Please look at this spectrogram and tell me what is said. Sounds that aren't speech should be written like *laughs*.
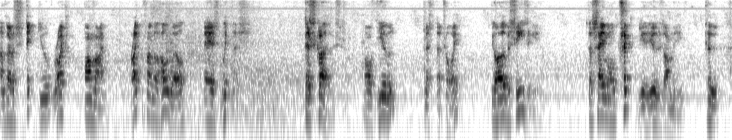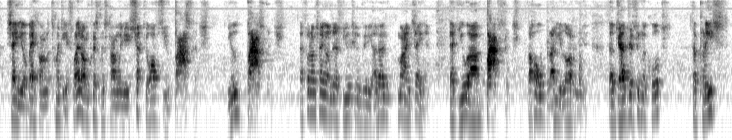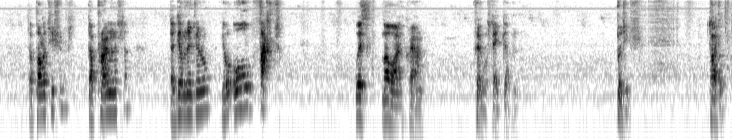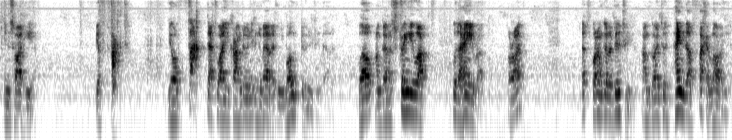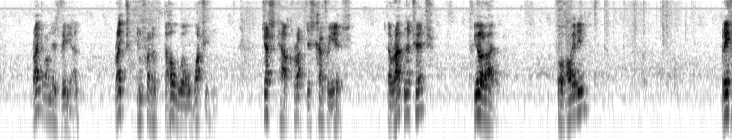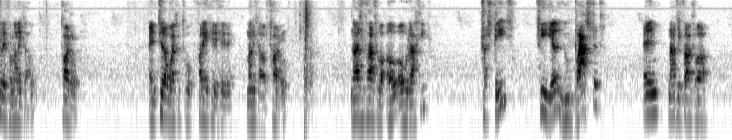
I'm going to stick you right online, right in front of the whole world as witness, disclosed of you, Mr. Troy, you're overseas again. The same old trick you used on me to say you're back on the 20th, right on Christmas time when you shut your office, you bastards. You bastards. That's what I'm saying on this YouTube video. I don't mind saying it. That you are bastards. The whole bloody lot of you. The judges in the courts, the police, the politicians, the Prime Minister, the Governor General, you're all fucked with Moai Crown Federal State Government. British title inside here. You're fucked. You're fucked. That's why you can't do anything about it and you won't do anything about it. Well, I'm going to string you up with a hanging rope. Alright? That's what I'm going to do to you. I'm going to hang the fucking lot of you. Right on this video right in front of the whole world watching just how corrupt this country is. The Ratana Church, you're liable for hiding. Rewhare for Manukau title. And Tira Waikato Whareherehere Manukau title. Ngāti Whātua O Ōrākei trustees, CEO, you bastard. And Ngāti Whātua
